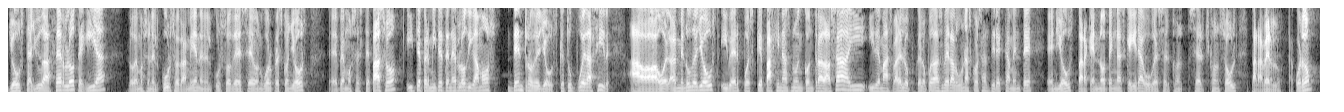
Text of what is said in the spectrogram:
Yoast te ayuda a hacerlo, te guía, lo vemos en el curso también, en el curso de SEO en WordPress con Yoast, eh, vemos este paso y te permite tenerlo, digamos, dentro de Yoast, que tú puedas ir al menú de Yoast y ver pues qué páginas no encontradas hay y demás, ¿vale? Lo, que lo puedas ver algunas cosas directamente en Yoast para que no tengas que ir a Google Search Console para verlo, ¿de acuerdo?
